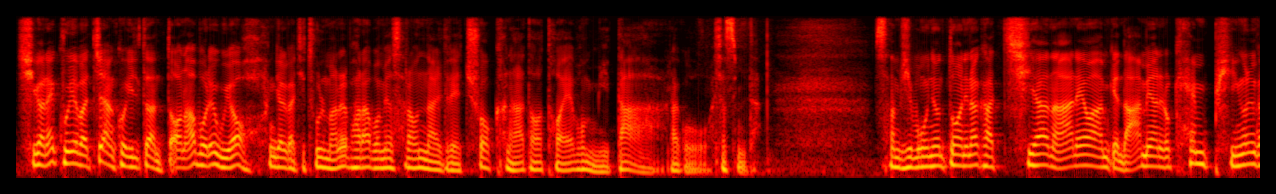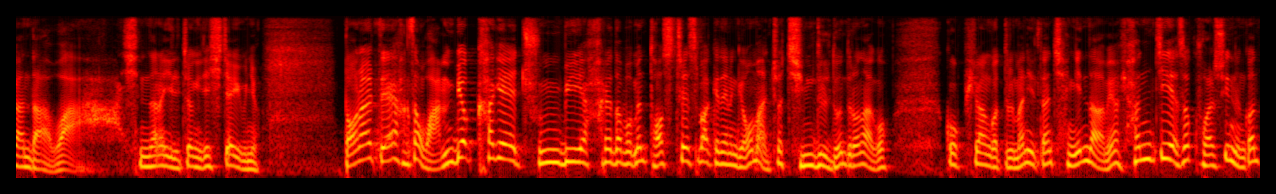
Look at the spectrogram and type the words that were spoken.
시간에 구애받지 않고 일단 떠나보려고요. 한결같이 둘만을 바라보며 살아온 날들의 추억 하나 더 더해봅니다. 라고 하셨습니다. 35년 동안이나 같이 한 아내와 함께 남해 안으로 캠핑을 간다. 와, 신나는 일정이 이제 시작이군요. 떠날 때 항상 완벽하게 준비하려다 보면 더 스트레스 받게 되는 경우 많죠. 짐들도 늘어나고 꼭 필요한 것들만 일단 챙긴 다음에 현지에서 구할 수 있는 건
